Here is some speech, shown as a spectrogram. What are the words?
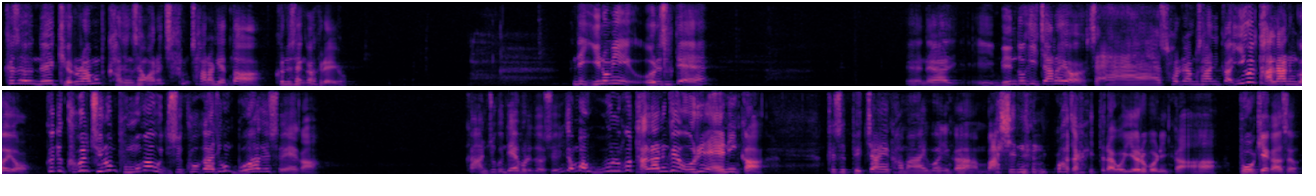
그래서 내 결혼하면 가정생활은 참 잘하겠다 그런 생각을 해요. 근데 이놈이 어렸을 때 예, 내가 면도기 있잖아요. 쎄 소리 나면서 하니까 이걸 달라는 거예요. 근데 그걸 주는 부모가 어디 있어요? 그거 가지고 뭐 하겠어요, 애가? 안 주고 내버려뒀어요. 그러니까 막 울고 달라는 거예요, 어린 애니까. 그래서 벽장에 가만히 보니까 맛있는 과자가 있더라고 열어보니까 아, 부엌에 가서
